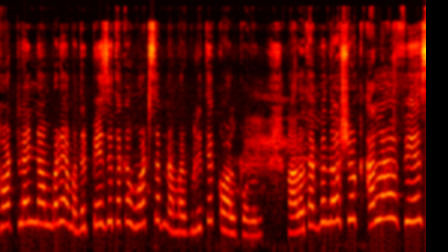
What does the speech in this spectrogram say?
হটলাইন নাম্বারে আমাদের পেজে থাকা হোয়াটসঅ্যাপ নাম্বারগুলিতে কল করুন। ভালো থাকবেন দর্শক, আল্লাহ হাফিজ।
